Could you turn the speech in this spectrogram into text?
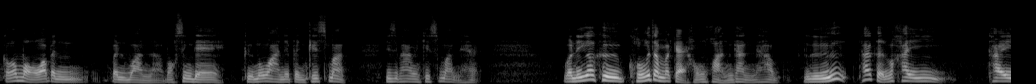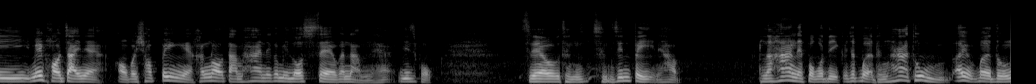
เขาก็มองว่าเป็นเป็นวันอะ Boxing Day คือเมื่อวานเนี่ยเป็นคริสต์มาส 25 เป็นคริสต์มาสนะฮะ วันนี้ก็คือคนก็จะมาแกะของขวัญกันนะครับ หรือถ้าเกิดว่าใครใครไม่พอใจเนี่ยออกไปช้อปปิ้งเนี่ยข้างนอกตามห้างเนี่ยก็มีลดเซลล์กระหน่ำนะฮะ 26 เซลล์ถึงถึงสิ้นปีนะครับ แล้วห้างเนี่ยปกติก็จะเปิดถึง5ทุ่ม เอ้ยเปิดถึง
